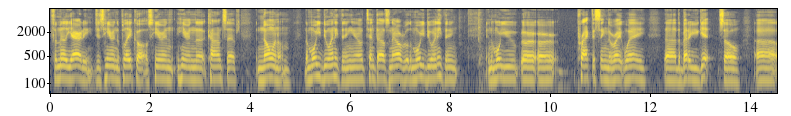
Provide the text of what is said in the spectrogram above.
familiarity, just hearing the play calls, hearing hearing the concepts, knowing them. The more you do anything, you know, ten thousand hour rule. The more you do anything, and the more you are, are practicing the right way, uh, the better you get. So uh,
